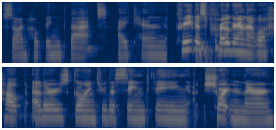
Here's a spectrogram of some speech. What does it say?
so I'm hoping that I can create this program that will help others going through the same thing shorten their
